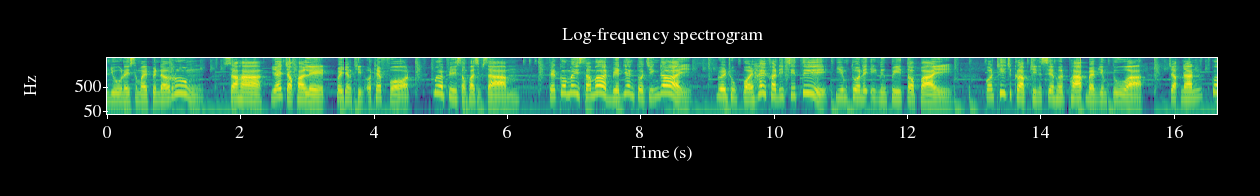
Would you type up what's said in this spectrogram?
นยูในสมัยเป็นดาวรุ่งซาฮาย้ายจากพาเลตไปยังทีมโอเทฟฟอร์ด เมื่อปี 2013 แต่ก็ไม่สามารถเบียดแย่งตัวจริงได้ โดยถูกปล่อยให้คาร์ดิฟซิตี้ยืมตัวในอีกหนึ่งปีต่อไป ก่อนที่จะกลับถิ่นเซียเฮิร์ดพาร์คแบบยืมตัว จากนั้นก็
